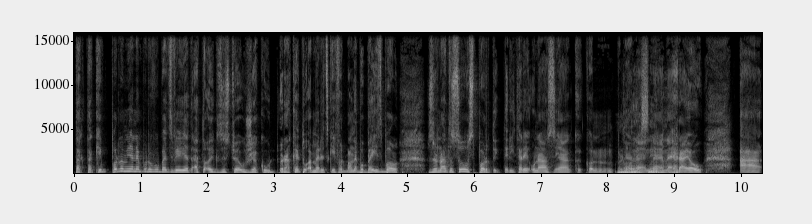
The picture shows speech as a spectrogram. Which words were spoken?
tak taky podle mě nebudu vůbec vědět, a to existuje už jako raketu americký fotbal, nebo baseball. Zrovna to jsou sporty, které tady u nás nějak jako No, no, jasně, ne, ne, no. nehrajou. A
